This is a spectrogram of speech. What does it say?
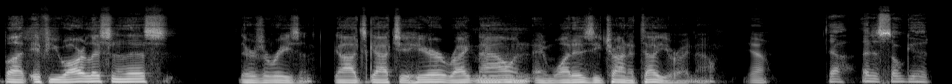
But if you are listening to this, there's a reason. God's got you here right mm-hmm. now. And, and what is he trying to tell you right now? Yeah. Yeah. That is so good.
